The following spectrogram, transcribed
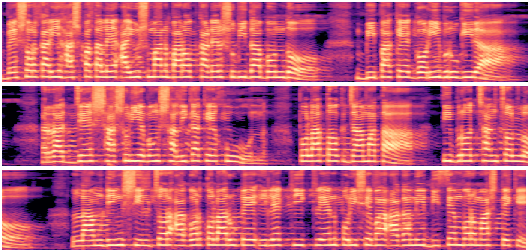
বেসরকারি হাসপাতালে আয়ুষ্মান ভারত কার্ডের সুবিধা বন্ধ। বিপাকে গরিব রুগীরা। রাজ্যে শাশুড়ি এবং শালিকাকে খুন, পলাতক জামাতা, তীব্র চাঞ্চল্য। লামডিং শিলচর আগরতলা রুটে ইলেকট্রিক ট্রেন পরিষেবা আগামী ডিসেম্বর মাস থেকে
